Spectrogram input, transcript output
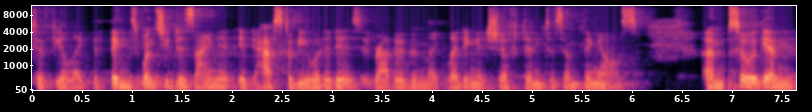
to feel like the things, once you design it, it has to be what it is, rather than like letting it shift into something else. Um, so again,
